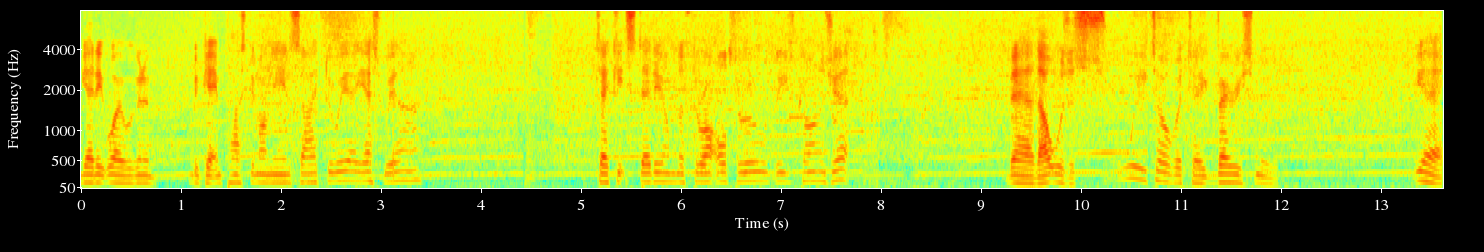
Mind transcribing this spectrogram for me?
get it where we're going to be getting past him on the inside, do we? Yes, we are. Take it steady on the throttle through these corners yet. There, that was a sweet overtake, very smooth. Yeah,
